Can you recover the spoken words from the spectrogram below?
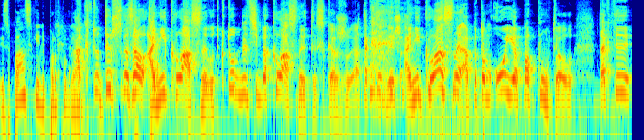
Испанский или А португальский? кто, ты же сказал, они классные. Вот кто для тебя классный, ты скажи. А так ты говоришь, они классные, а потом, ой, я попутал. Так ты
